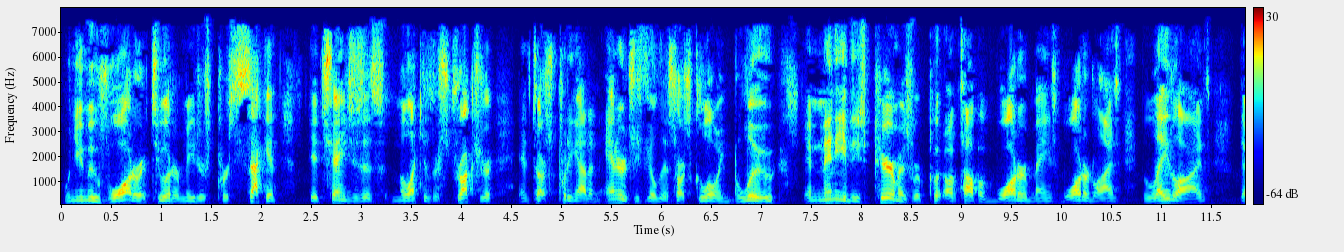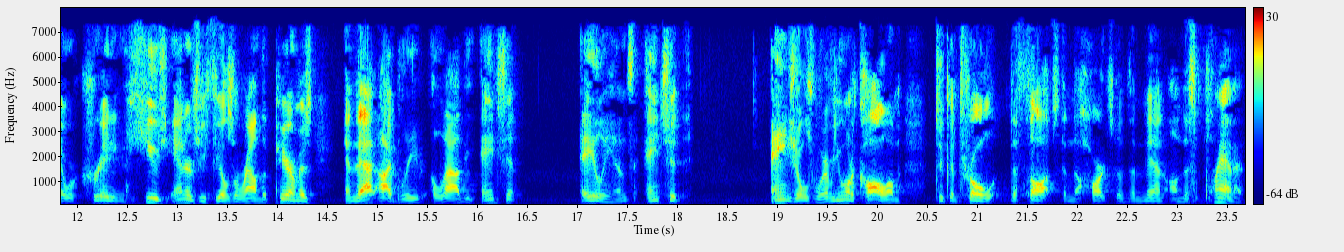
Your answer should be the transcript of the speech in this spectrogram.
when you move water at 200 meters per second, it changes its molecular structure and starts putting out an energy field that starts glowing blue. And many of these pyramids were put on top of water mains, water lines, ley lines that were creating huge energy fields around the pyramids. And that, I believe, allowed the ancient aliens, ancient angels, whatever you want to call them, to control the thoughts and the hearts of the men on this planet.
